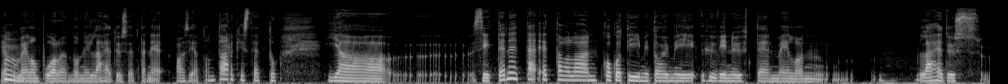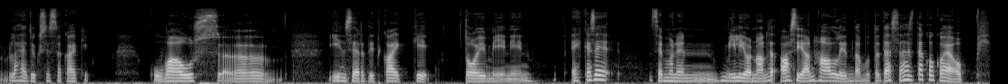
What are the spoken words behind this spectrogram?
Ja kun mm. meillä on puolen tunnin lähetys, että ne asiat on tarkistettu. Ja sitten, että, että tavallaan koko tiimi toimii hyvin yhteen. Meillä on lähetys, lähetyksessä kaikki kuvaus, insertit, kaikki toimii, niin ehkä se semmoinen miljoonan asian hallinta, mutta tässähän sitä koko ajan oppii.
